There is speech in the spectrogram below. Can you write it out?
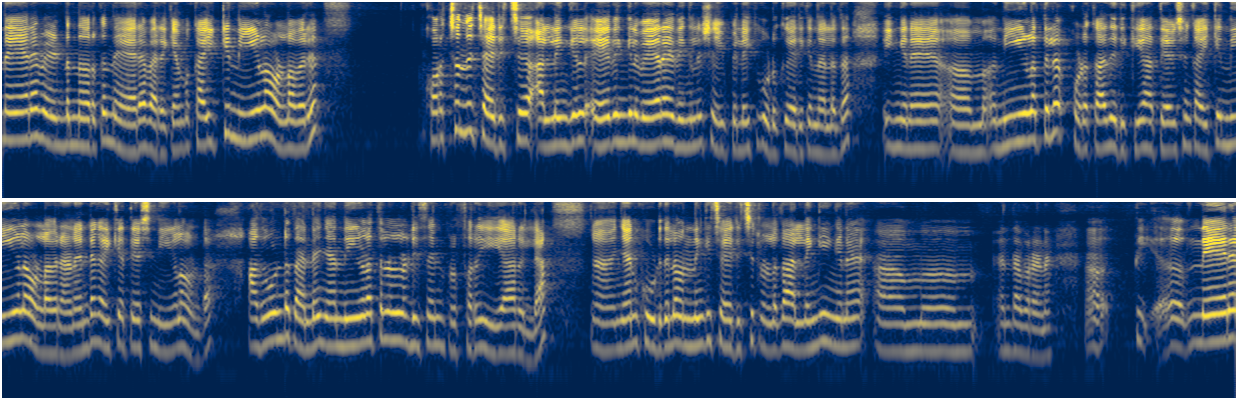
നേരെ വേണ്ടുന്നവർക്ക് നേരെ വരയ്ക്കാം. കൈക്ക് നീളമുള്ളവർ കുറച്ചൊന്ന് ചരിച്ച് അല്ലെങ്കിൽ ഏതെങ്കിലും വേറെ ഏതെങ്കിലും ഷേപ്പിലേക്ക് കൊടുക്കുകയായിരിക്കും നല്ലത്. ഇങ്ങനെ നീളത്തിൽ കൊടുക്കാതിരിക്കുക. അത്യാവശ്യം കൈക്ക് നീളമുള്ളവരാണ് എന്റെ കൈക്ക് അത്യാവശ്യം നീളമുണ്ട്. അതുകൊണ്ട് തന്നെ ഞാൻ നീളത്തിലുള്ള ഡിസൈൻ പ്രിഫർ ചെയ്യാറില്ല. ഞാൻ കൂടുതലും ഒന്നെങ്കിൽ ചരിച്ചിട്ടുള്ളത് അല്ലെങ്കിൽ ഇങ്ങനെ എന്താ പറയണേ? നേരെ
